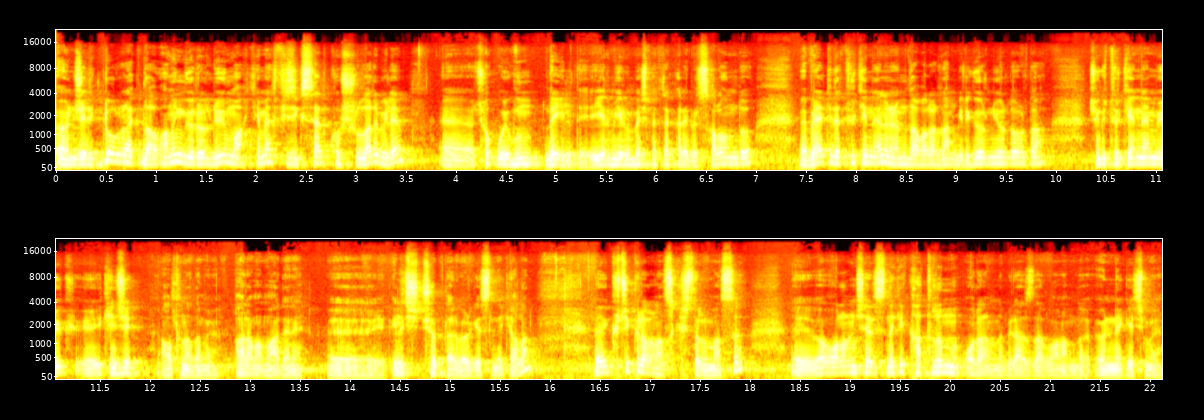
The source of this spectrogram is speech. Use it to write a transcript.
öncelikli olarak davanın görüldüğü mahkeme fiziksel koşulları bile e, çok uygun değildi. 20-25 metrekare bir salondu ve belki de Türkiye'nin en önemli davalardan biri görünüyordu orada. Çünkü Türkiye'nin en büyük e, ikinci altın adamı arama madeni e, İliç Çöpler bölgesindeki alan ve küçük bir alana sıkıştırılması e, ve o alanın içerisindeki katılım oranını biraz daha bu anlamda önüne geçme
